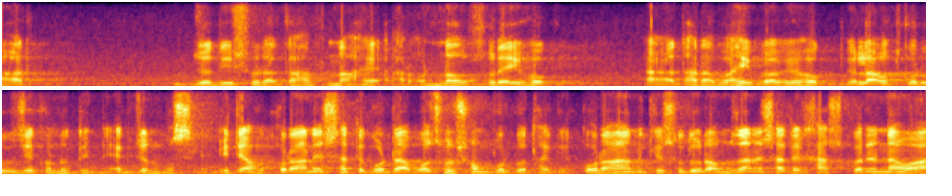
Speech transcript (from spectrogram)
আর যদি সুরা কাহাফ না হয়, আর অন্য সুরাই হোক ধারাবাহিকভাবে হোক, তেলাওয়াত করুক যে কোনো দিন, একজন মুসলিম। এটা কোরআনের সাথে গোটা বছর সম্পর্ক থাকে। কোরআনকে শুধু রমজানের সাথে খাস করে নেওয়া,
